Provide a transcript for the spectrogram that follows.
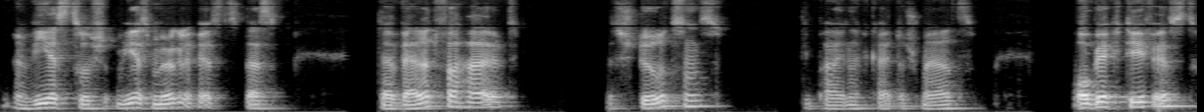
wie es, zu, wie es möglich ist, dass der Wertverhalt des Stürzens, die Peinlichkeit, der Schmerz, objektiv ist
